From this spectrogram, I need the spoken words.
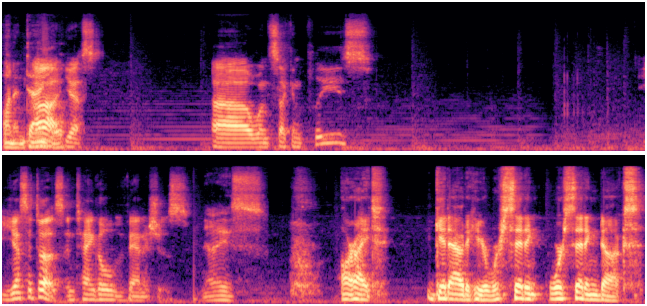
On Ah, yes. Uh, one second, please. Yes, it does. Entangle vanishes. Nice. All right, get out of here. We're sitting. We're sitting ducks.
